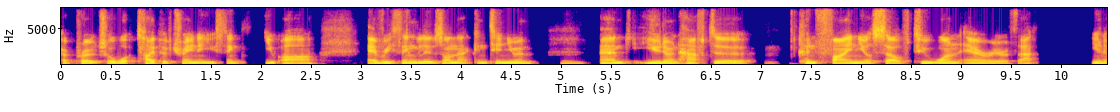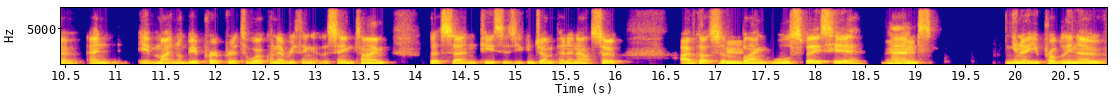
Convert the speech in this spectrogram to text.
approach or what type of trainer you think you are, everything lives on that continuum. Mm. And you don't have to confine yourself to one area of that, you know, and it might not be appropriate to work on everything at the same time, but certain pieces you can jump in and out. So I've got some mm. blank wall space here, mm-hmm. and you know, you probably know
